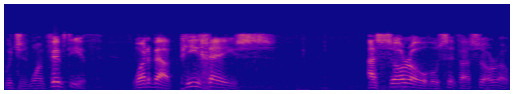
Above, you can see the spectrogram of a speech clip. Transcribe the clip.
which is one fiftieth. What about piches, asoro, hosif asoro?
